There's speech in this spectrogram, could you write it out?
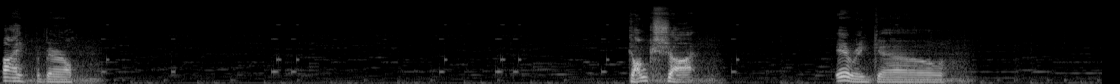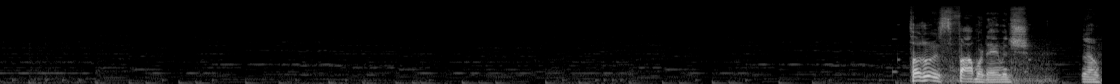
Bye, the barrel. Gunk shot. Here we go. Total is five more damage. No.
